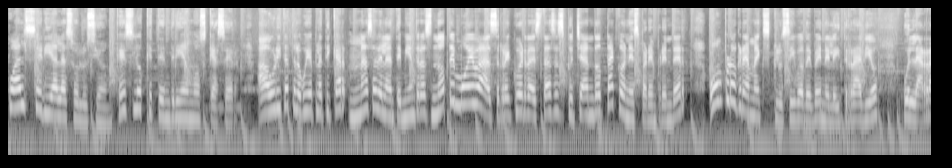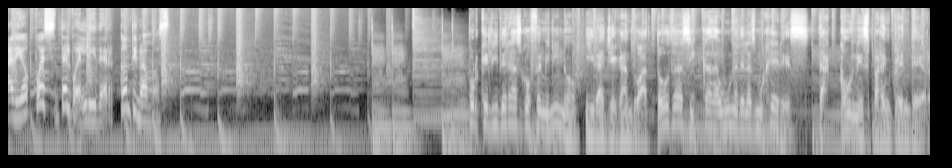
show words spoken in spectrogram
¿Cuál sería la solución? ¿Qué es lo que tendríamos que hacer? Ahorita te lo voy a platicar más adelante. Mientras no te muevas, recuerda, estás escuchando Tacones para Emprender, un programa exclusivo de Benelite Radio, o la radio, pues, del buen líder. Continuamos. Porque el liderazgo femenino irá llegando a todas y cada una de las mujeres. Tacones para emprender.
